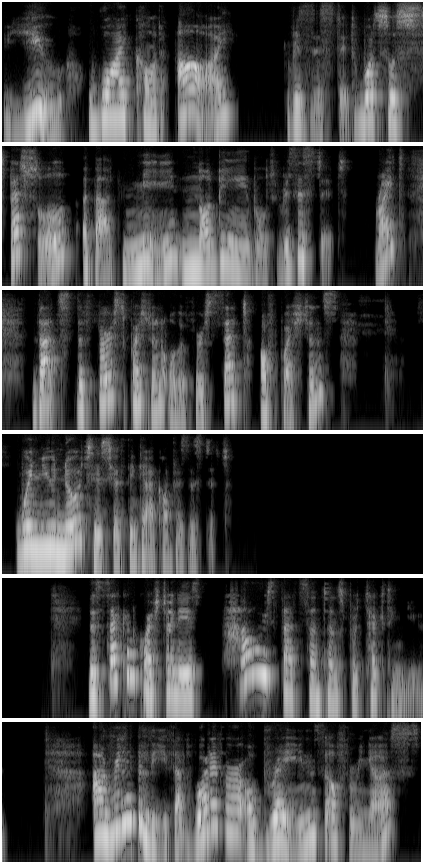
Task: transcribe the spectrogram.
you. Why can't I resist it? What's so special about me not being able to resist it? Right? That's the first question or the first set of questions. When you notice you're thinking, I can't resist it. The second question is, how is that sentence protecting you? I really believe that whatever our brain's offering us,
